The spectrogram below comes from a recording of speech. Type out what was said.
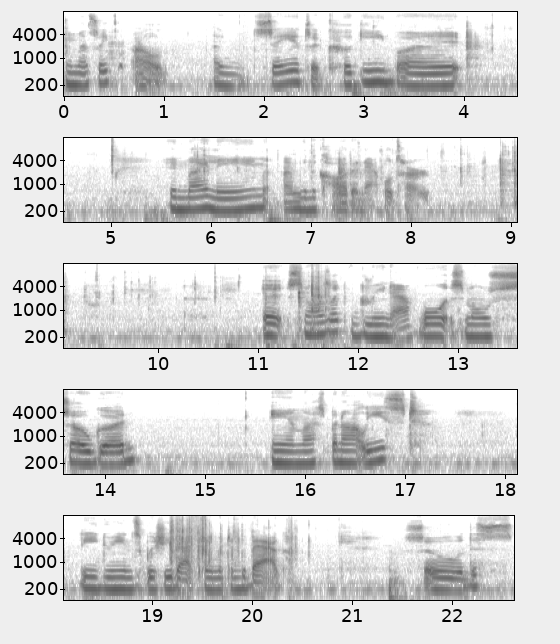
And that's like I'll I'd say it's a cookie, but in my name I'm gonna call it an apple tart. It smells like a green apple. It smells so good. And last but not least, the green squishy that came into the bag. So this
